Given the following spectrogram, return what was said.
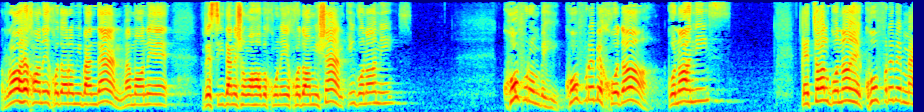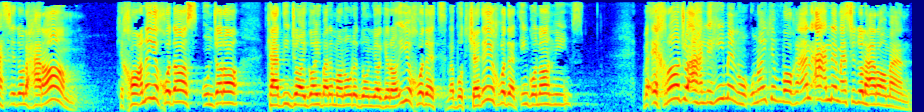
راه خانه خدا را میبندن و مانع رسیدن شماها به خونه خدا میشن. این گناه نیست. کفر بهی. کفر به خدا گناه نیست. قتال گناه کفر به مسجد الحرام که خانه خداست. اونجا را کردی جایگاهی برای مانور دنیاگرایی خودت و بتکده خودت. این گناه نیست. و اخراج و اهلهی منه. اونایی که واقعا اهل مسجد الحرامند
